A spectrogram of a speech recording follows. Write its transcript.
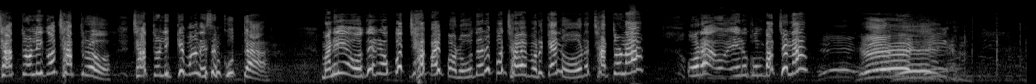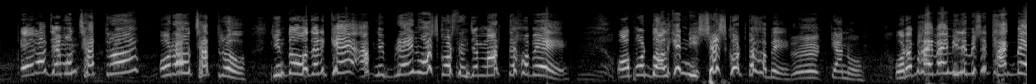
ছাত্রলীগও ছাত্র। ছাত্রলীগকে বানিয়েছেন কুত্তা। মানে ওদের ওপর ছাপাই পড়ো ওদের উপর ছাপাই পড়ো কেন ওরা ছাত্র না ওরা এরকম বাচ্চা না এরা যেমন ছাত্র ওরাও কিন্তু ওদেরকে আপনি ব্রেন ওয়াশ করছেন যে মারতে হবে। অপর দলকে নিঃশেষ করতে হবে। কেন? ওরা ভাই ভাই মিলেমিশে থাকবে।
